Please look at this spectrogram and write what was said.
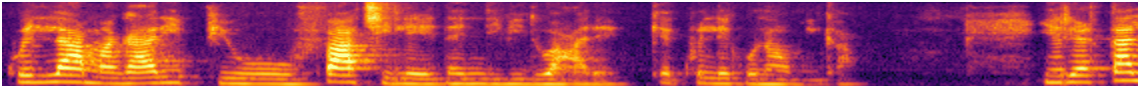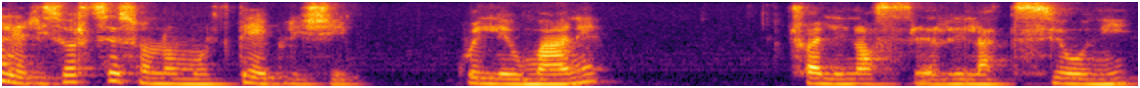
quella magari più facile da individuare, che è quella economica. In realtà le risorse sono molteplici, quelle umane, cioè le nostre relazioni,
